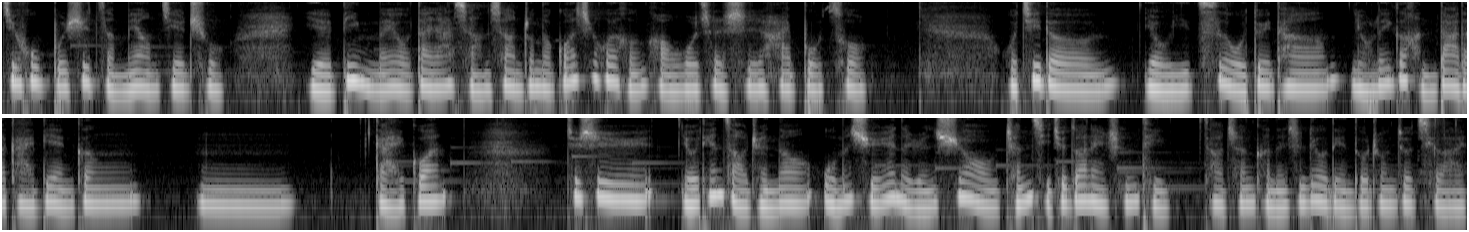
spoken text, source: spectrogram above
几乎不是怎么样接触，也并没有大家想象中的关系会很好，或者是还不错。我记得有一次我对他有了一个很大的改变跟嗯改观，就是有一天早晨呢，我们学院的人需要晨起去锻炼身体，早晨可能是六点多钟就起来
